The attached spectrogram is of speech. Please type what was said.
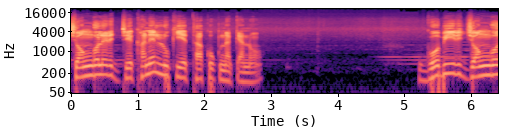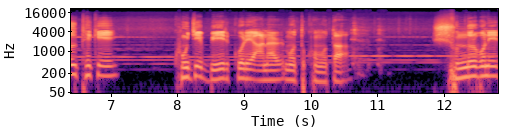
জঙ্গলের যেখানে লুকিয়ে থাকুক না কেন, গভীর জঙ্গল থেকে খুঁজে বের করে আনার মতো ক্ষমতা সুন্দরবনের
